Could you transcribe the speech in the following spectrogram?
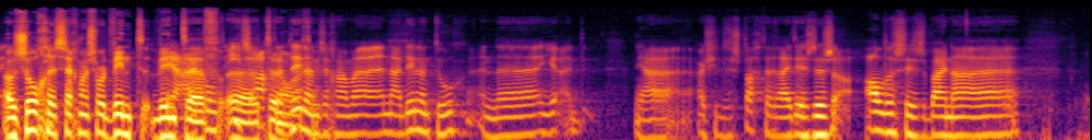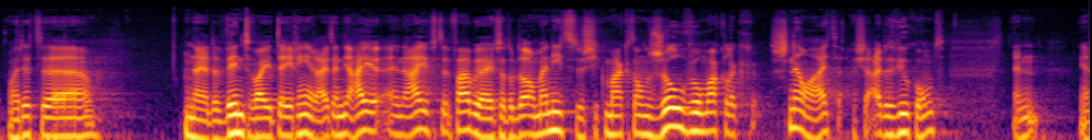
eh, Oh, zog is zeg maar een soort wind, wind ja, hij eh, komt iets eh, achter. Dylan, zeg maar, maar, naar Dylan toe. En eh, ja, ja, als je dus 80 rijdt, is dus alles is bijna... eh hoe heet het? eh, nou ja, de wind waar je tegenin rijdt. En, hij, en hij heeft, Fabio heeft dat op dat moment niet. Dus je maakt dan zoveel makkelijk snelheid als je uit het wiel komt. En ja,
